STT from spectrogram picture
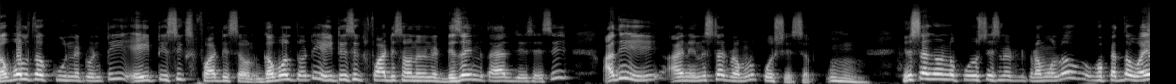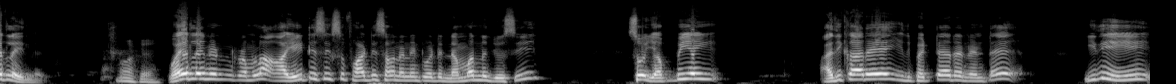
గవ్వలతో కూడినటువంటి ఎయిటీ సిక్స్ ఫార్టీ సెవెన్ గవ్వలతోటి ఎయిటీ సిక్స్ ఫార్టీ సెవెన్ అనే డిజైన్ తయారు చేసేసి అది ఆయన ఇన్స్టాగ్రామ్లో పోస్ట్ చేశారు. ఇన్స్టాగ్రామ్లో పోస్ట్ చేసినటువంటి క్రమంలో ఒక పెద్ద వైరల్ అయింది అది ఓకే వైరల్ అయినటువంటి క్రమంలో ఆ ఎయిటీ సిక్స్ ఫార్టీ సెవెన్ అనేటువంటి నెంబర్ని చూసి సో ఎఫ్బిఐ అధికారే ఇది పెట్టారని అంటే ఇది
